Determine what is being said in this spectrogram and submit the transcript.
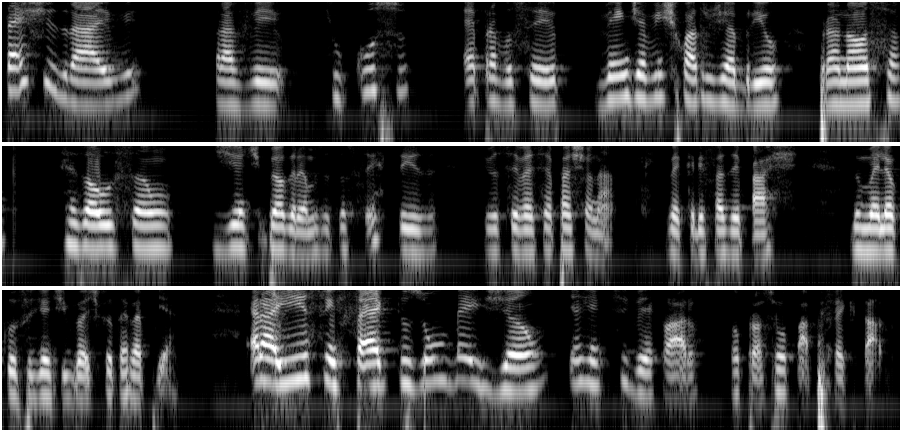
test drive para ver que o curso é para você, vem dia 24 de abril para nossa resolução de antibiogramas. Eu tenho certeza que você vai se apaixonar e vai querer fazer parte do melhor curso de antibiótico-terapia. Era isso, infectos, um beijão e a gente se vê, é claro, no próximo Papo Infectado.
